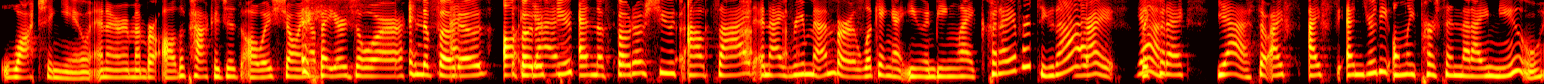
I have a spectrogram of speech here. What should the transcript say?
watching you, and I remember all the packages always showing up at your door. And the photos, all- the photo yes, shoots, and the photo shoots outside. And I remember looking at you and being like, "Could I ever do that? right? Yeah, Like, could I? Yeah. So I, I, and you're the only person that I knew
